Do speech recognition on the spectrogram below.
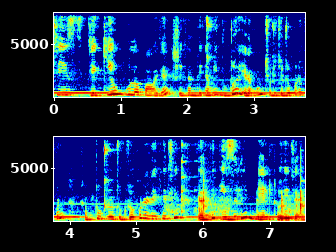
চিজ যে কিউবগুলো পাওয়া যায়, সেখান থেকে আমি দুটো এরকম ছোট ছোট করে করে সব টুকরো টুকরো করে রেখেছি, যাতে ইজিলি মেল্ট হয়ে যায়।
